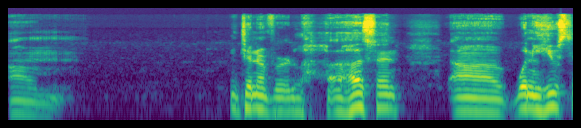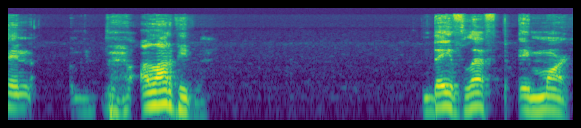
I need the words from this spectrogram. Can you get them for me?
um, Jennifer uh, Hudson, uh, Whitney Houston, a lot of people. They've left a mark,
